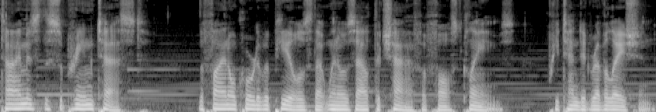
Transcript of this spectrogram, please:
Time is the supreme test the final court of appeals that winnows out the chaff of false claims, pretended revelation,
